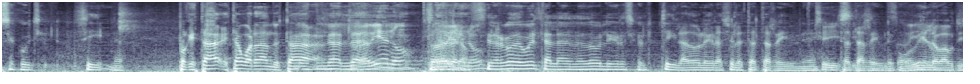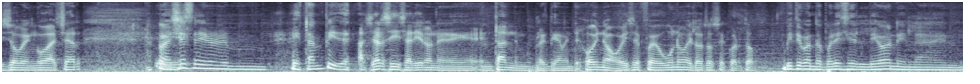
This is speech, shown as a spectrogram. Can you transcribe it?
No se escucha. sí. no. Porque está, está guardando, está. La- la- Todavía no. Todavía Todavía no. no. Se largó de vuelta la, la doble graciola. Sí, la doble graciola está terrible, ¿eh? Sí, está sí, terrible. Como bien no. lo bautizó Vengo ayer. Bueno, Eh, ayer se dieron en estampida. ayer sí salieron en, en tándem prácticamente. Hoy no, hoy se fue uno, el otro se cortó. ¿Viste cuando aparece el león en la, en-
